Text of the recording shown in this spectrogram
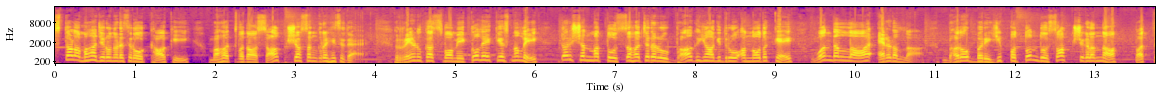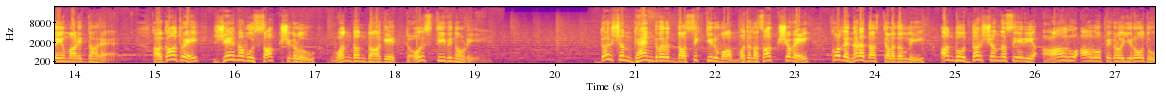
ಸ್ಥಳ ಮಹಾಜರು ನಡೆಸಿರೋ ಖಾಕಿ ಮಹತ್ವದ ಸಾಕ್ಷ್ಯ ಸಂಗ್ರಹಿಸಿದೆ. ರೇಣುಕಸ್ವಾಮಿ ಕೊಲೆ ಕೇಸ್ನಲ್ಲಿ ದರ್ಶನ್ ಮತ್ತು ಸಹಚರರು ಭಾಗಿಯಾಗಿದ್ರು ಅನ್ನೋದಕ್ಕೆ ಒಂದಲ್ಲ, ಎರಡಲ್ಲ, ಬರೋಬ್ಬರಿ ಇಪ್ಪತ್ತೊಂದು ಸಾಕ್ಷ್ಯಗಳನ್ನ ಪತ್ತೆ ಮಾಡಿದ್ದಾರೆ. ಹಾಗಾದ್ರೆ ಏನವು ಸಾಕ್ಷಿಗಳು ಒಂದೊಂದಾಗೆ ತೋರಿಸ್ತೀವಿ ನೋಡಿ. ದರ್ಶನ್ ಗ್ಯಾಂಗ್ ವಿರುದ್ಧ ಸಿಕ್ಕಿರುವ ಮೊದಲ ಸಾಕ್ಷ್ಯವೇ ಕೊಲೆ ನಡೆದ ಸ್ಥಳದಲ್ಲಿ ಅಂದು ದರ್ಶನ್ ಸೇರಿ ಆರು ಆರೋಪಿಗಳು ಇರೋದು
